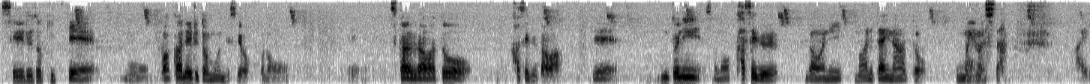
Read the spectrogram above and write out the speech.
セール時って、もう分かれると思うんですよ。この、使う側と稼ぐ側。で、本当にその稼ぐ側に回りたいなと思いました。はい。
